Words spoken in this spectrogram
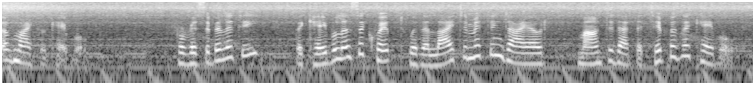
of microcable. For visibility, the cable is equipped with a light-emitting diode mounted at the tip of the cable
